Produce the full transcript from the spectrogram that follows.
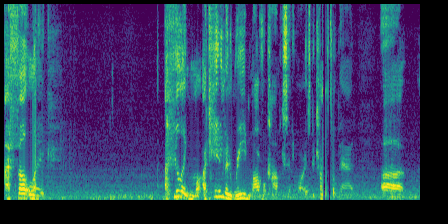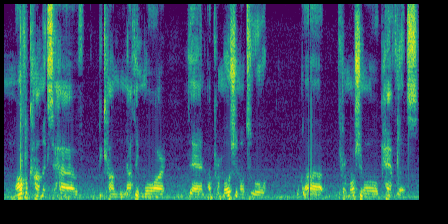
I felt like I feel like I can't even read Marvel comics anymore. It's become so bad. Uh, Marvel comics have become nothing more than a promotional tool, uh, promotional pamphlets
